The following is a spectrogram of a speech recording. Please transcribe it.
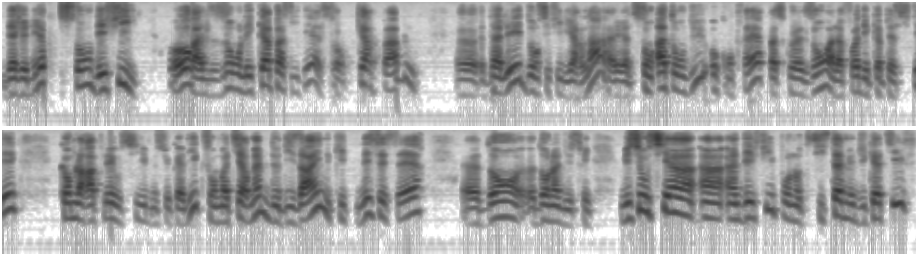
d'ingénieurs qui sont des filles. Or, elles ont les capacités, elles sont capables euh, d'aller dans ces filières-là, elles sont attendues au contraire, parce qu'elles ont à la fois des capacités comme l'a rappelé aussi M. Cadix, en matière même de design qui est nécessaire euh, dans, dans l'industrie. Mais c'est aussi un, un, défi pour notre système éducatif.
